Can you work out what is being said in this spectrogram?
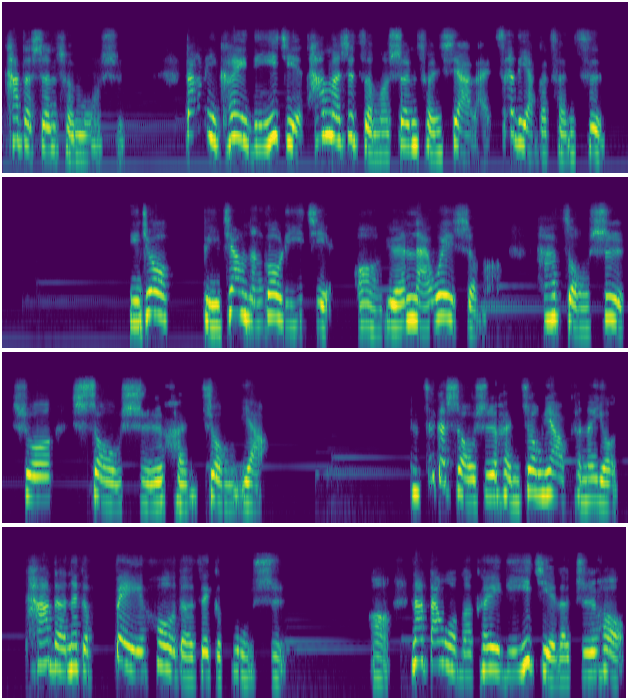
他的生存模式。当你可以理解他们是怎么生存下来，这两个层次，你就比较能够理解哦，原来为什么他总是说守时很重要。这个守时很重要，可能有他的那个背后的这个故事哦。那当我们可以理解了之后，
